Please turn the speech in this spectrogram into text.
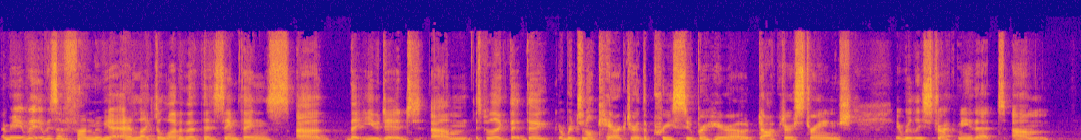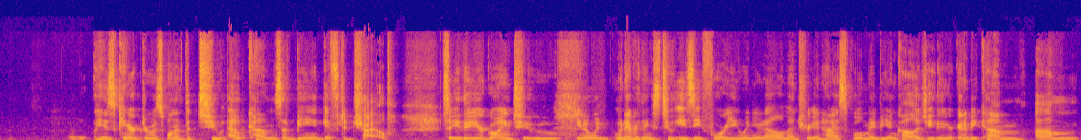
I mean, it, it, was a fun movie. I, I liked a lot of the, same things uh, that you did. Um, it's like the, the original character, the pre superhero Doctor Strange it really struck me that um, his character was one of the two outcomes of being a gifted child. So either you're going to, you know, when, when everything's too easy for you when you're in elementary and high school, maybe in college, either you're going to become um,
